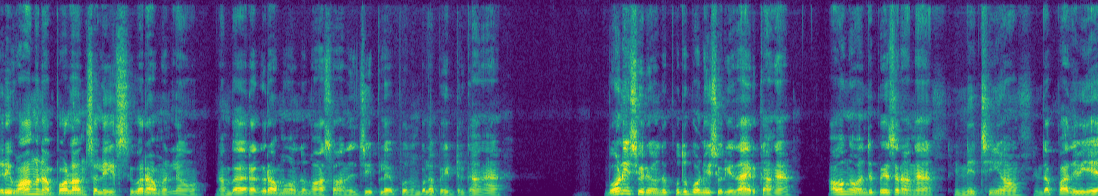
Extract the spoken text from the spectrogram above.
சரி வாங்க நான் போகலான்னு சொல்லி சிவராமன்லையும் நம்ம ரகுராமும் வந்து மாதம் வந்து ஜீப்பில் எப்போதும் போல் போயிட்டுருக்காங்க புவனேஸ்வரி வந்து புது புவனேஸ்வரி தான் இருக்காங்க. அவங்க வந்து பேசுகிறாங்க நிச்சயம் இந்த பதவியை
